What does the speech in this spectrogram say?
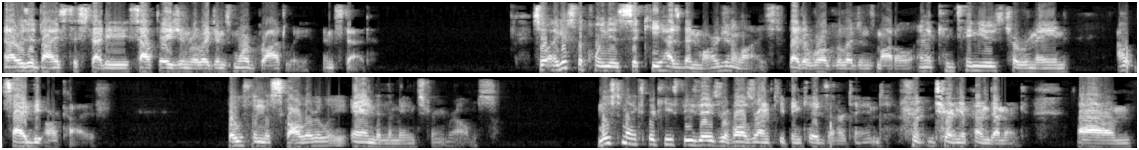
And I was advised to study South Asian religions more broadly instead. So I guess the point is Sikhi has been marginalized by the world religions model and it continues to remain outside the archive, both in the scholarly and in the mainstream realms. Most of my expertise these days revolves around keeping kids entertained during a pandemic. Um,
